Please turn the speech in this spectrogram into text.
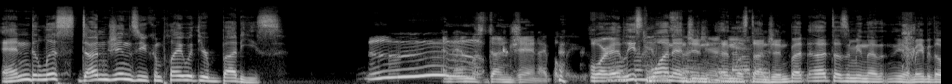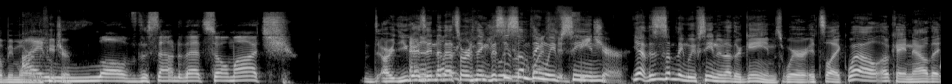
endless dungeons you can play with your buddies. An endless dungeon, I believe. Or at least Endless one engine dungeon. endless dungeon, but that doesn't mean that you know maybe there'll be more I in the future. I love the sound of that so much. Are you guys And into that sort of thing? This is something we've seen. feature. Yeah, this is something we've seen in other games where it's like, well, okay, now that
